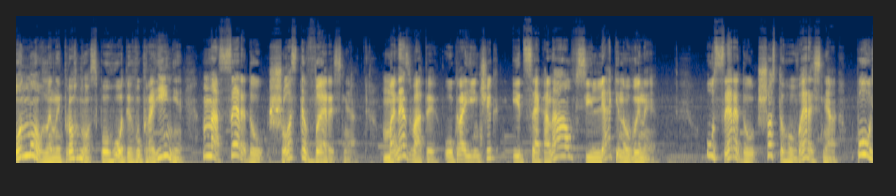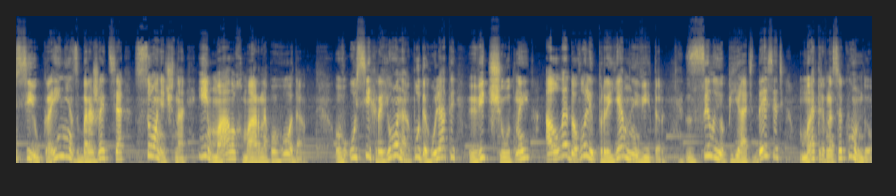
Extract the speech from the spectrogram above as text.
Оновлений прогноз погоди в Україні на середу 6 вересня. Мене звати Українчик, і це канал Всілякі новини. У середу, 6 вересня, по усій Україні збережеться сонячна і малохмарна погода. В усіх регіонах буде гуляти відчутний, але доволі приємний вітер з силою 5-10 метрів на секунду.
